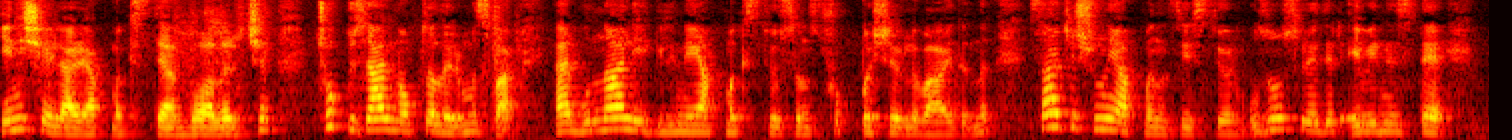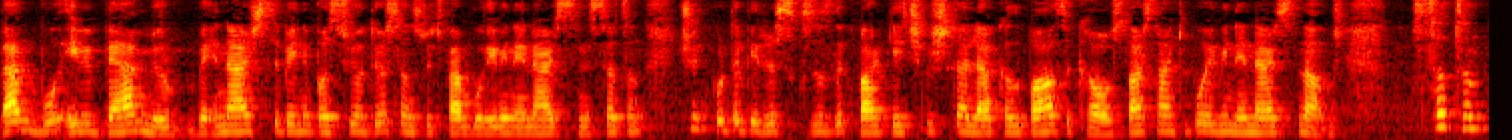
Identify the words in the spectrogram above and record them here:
yeni şeyler yapmak isteyen boğalar için çok güzel noktalarımız var. Yani bunlarla ilgili ne yapmak istiyorsanız çok başarılı ve aydınlık. Sadece şunu yapmanızı istiyorum. Uzun süredir evinizde ben bu evi beğenmiyorum ve enerjisi beni basıyor diyorsanız lütfen bu evin enerjisini satın. Çünkü burada bir rızksızlık var. Geçmişle alakalı bazı kaoslar sanki bu evin enerjisini almış. Satın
